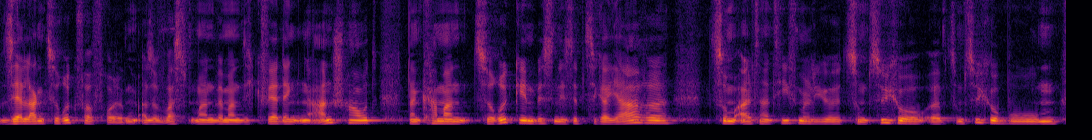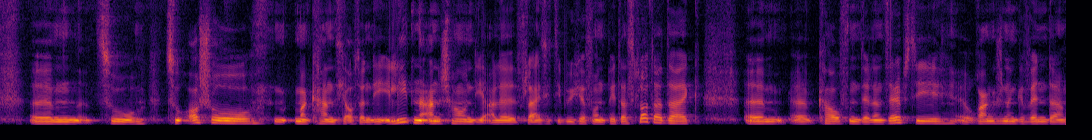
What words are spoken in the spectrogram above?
sehr lang zurückverfolgen. Also was man, wenn man sich Querdenken anschaut, dann kann man zurückgehen bis in die 70er Jahre zum Alternativmilieu, zum, Psycho, äh, zum Psychoboom, ähm, zu, zu Osho. Man kann sich auch dann die Eliten anschauen, die alle fleißig die Bücher von Peter Sloterdijk ähm, äh, kaufen, der dann selbst die orangenen Gewänder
